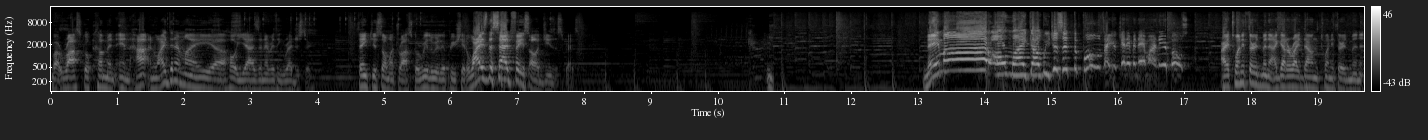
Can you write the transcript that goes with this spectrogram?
But Roscoe coming in hot. And why didn't my uh, oh yes and everything register? Thank you so much, Roscoe. Really, really appreciate it. Why is the sad face? Oh, Jesus Christ. Neymar! Oh my god, we just hit the post. Are you kidding me? Neymar near post. All right, 23rd minute. I got to write down the 23rd minute.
